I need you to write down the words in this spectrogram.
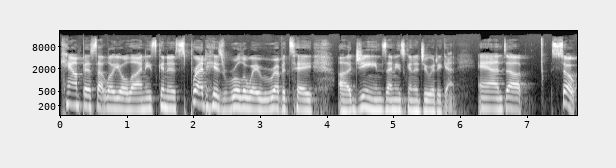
campus at Loyola and he's going to spread his rollaway revite uh, jeans and he's going to do it again. And uh, so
